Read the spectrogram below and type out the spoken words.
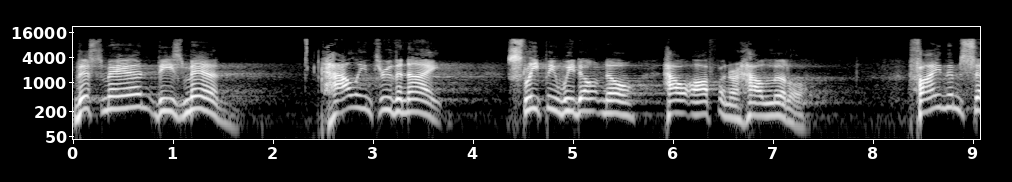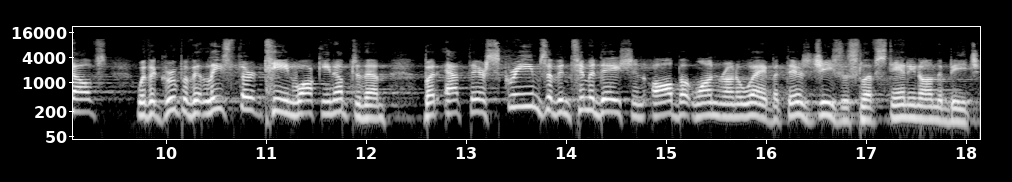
This man, these men, howling through the night, sleeping we don't know how often or how little, find themselves with a group of at least 13 walking up to them, but at their screams of intimidation, all but one run away. But there's Jesus left standing on the beach,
